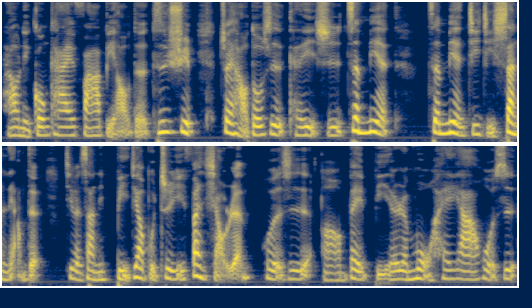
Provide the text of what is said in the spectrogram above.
还有你公开发表的资讯，最好都是可以是正面。正面、积极、善良的，基本上你比较不至于犯小人，或者是呃被别人抹黑啊，或者是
